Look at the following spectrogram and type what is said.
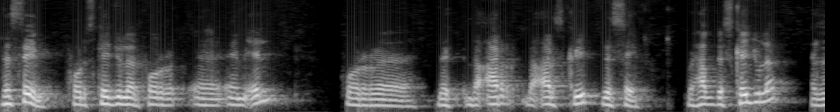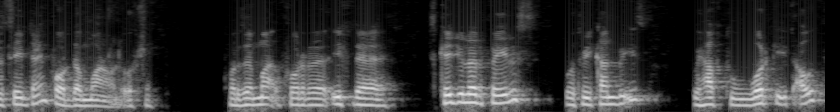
The same for scheduler for uh, ML, for uh, the, the R the R script, the same. We have the scheduler at the same time for the manual option. For the for uh, if the scheduler fails, what we can do is we have to work it out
